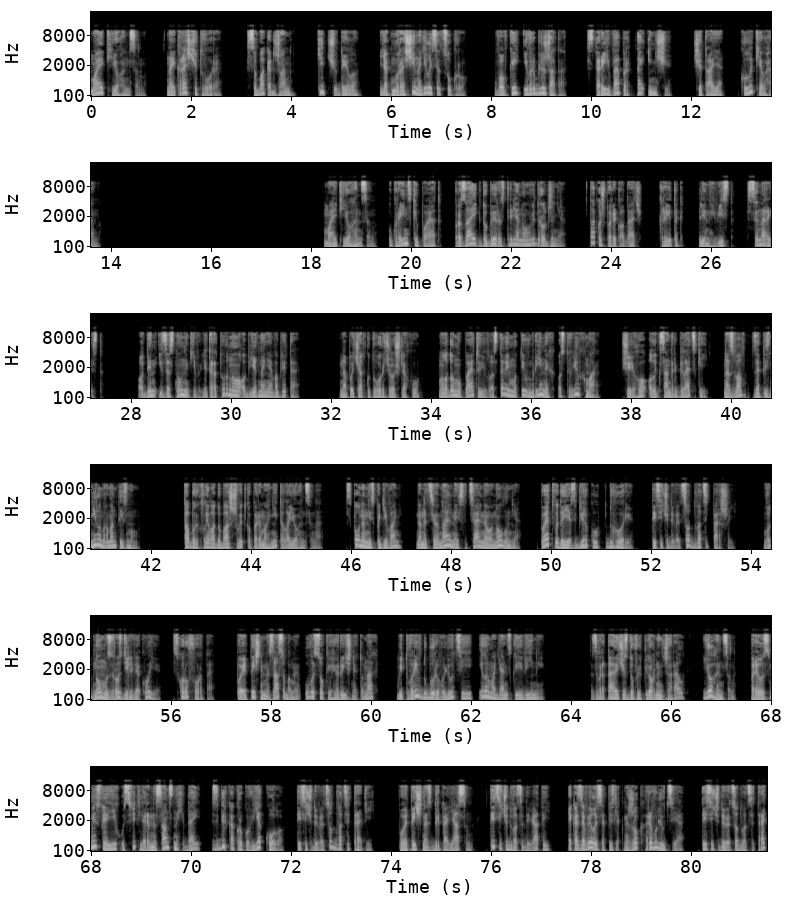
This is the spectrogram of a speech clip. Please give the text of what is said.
Майк Йогансен. Найкращі твори. Собака Джан, Кіт Чудило, Як мураші наїлися цукру, Вовки і верблюжата, Старий вепер та інші. Читає Кулик Євген. Майк Йогансен український поет, прозаїк доби розстріляного відродження, також перекладач, критик, лінгвіст, сценарист, один із засновників літературного об'єднання Вабліте. На початку творчого шляху молодому поетові властивий мотив мрійних островів Хмар, що його Олександр Білецький назвав запізнілим романтизмом. Та бурхлива доба швидко перемагнітила Йогансена. Сповнений сподівань на національне і соціальне оновлення, поет видає збірку Дгорі 1921, в одному з розділів якої Скорофорте, поетичними засобами у високих героїчних тонах відтворив добу революції і громадянської війни. Звертаючись до фольклорних джерел, Йогенсен переосмислює їх у світлі ренесансних ідей збірка Кроков'є коло 1923, поетична збірка Ясен 1029, яка з'явилася після книжок Революція 1923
